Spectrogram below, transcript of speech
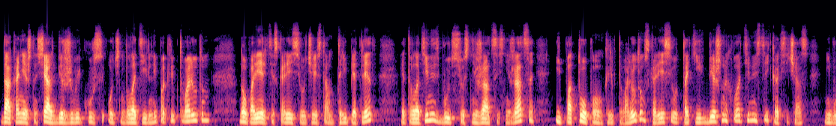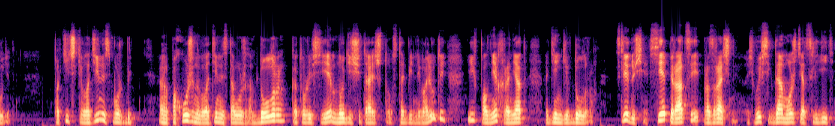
Да, конечно, сейчас биржевые курсы очень волатильные по криптовалютам, но поверьте, скорее всего, через там 3-5 лет эта волатильность будет все снижаться и снижаться, и по топовым криптовалютам, скорее всего, таких бешеных волатильностей, как сейчас, не будет. Фактически волатильность может быть э, похожа на волатильность того же там, доллара, который все, многие считают, что стабильной валютой и вполне хранят деньги в долларах. Следующее. Все операции прозрачны. То есть вы всегда можете отследить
